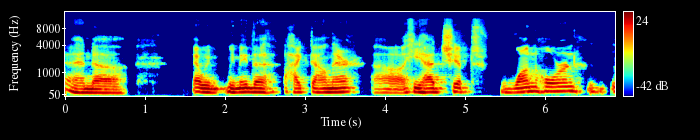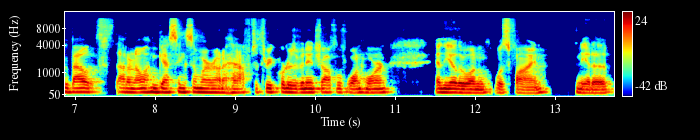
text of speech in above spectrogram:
And uh, yeah, we we made the hike down there. Uh, he had chipped one horn, about I don't know. I'm guessing somewhere around a half to three quarters of an inch off of one horn, and the other one was fine. And he had a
